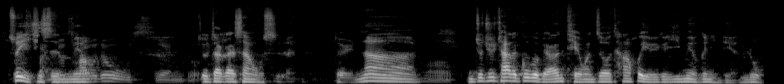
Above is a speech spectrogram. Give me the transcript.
所以其实没有差不多五十人左右，就大概三五十人。对，那哦你就去他的 Google 表单填完之后，他会有一个 email 跟你联络，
